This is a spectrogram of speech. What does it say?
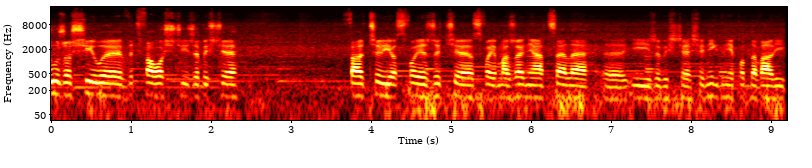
dużo siły, wytrwałości, żebyście walczyli o swoje życie, o swoje marzenia, cele e, i żebyście się nigdy nie poddawali.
